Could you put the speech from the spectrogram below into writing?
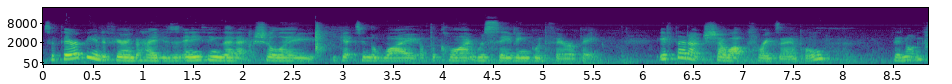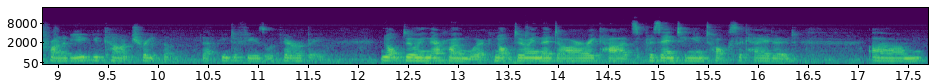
So therapy interfering behaviours is anything that actually gets in the way of the client receiving good therapy. If they don't show up, for example, they're not in front of you, you can't treat them. That interferes with therapy. Not doing their homework, not doing their diary cards, presenting intoxicated, um,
